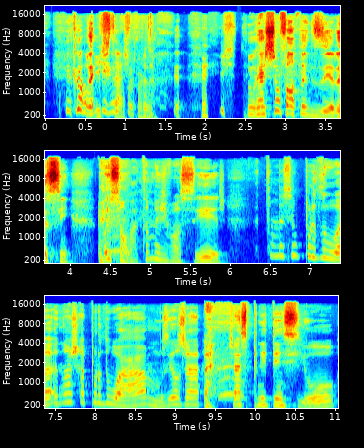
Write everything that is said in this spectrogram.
Qual é e que é? estás perdoado. O gajo só falta dizer assim: Ouçam lá, então, mas vocês, então, mas eu perdoa, nós já perdoámos, ele já, já se penitenciou,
